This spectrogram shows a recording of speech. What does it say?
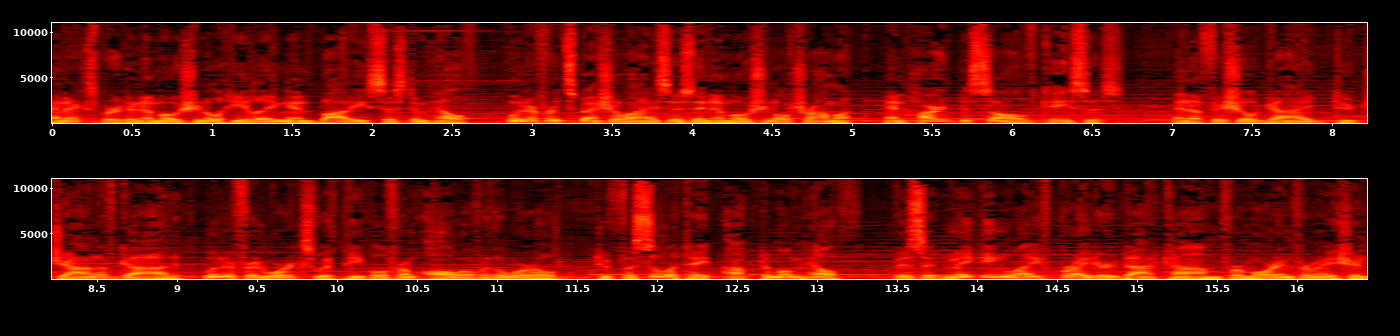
An expert in emotional healing and body system health, Winifred specializes in emotional trauma and hard to solve cases. An official guide to John of God, Winifred works with people from all over the world to facilitate optimum health. Visit makinglifebrighter.com for more information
